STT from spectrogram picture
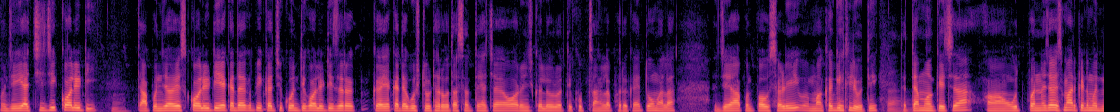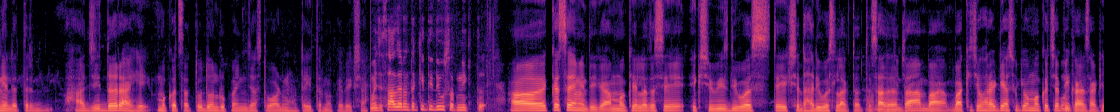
म्हणजे याची जी क्वालिटी तर आपण ज्यावेळेस क्वालिटी एखाद्या पिकाची कोणती क्वालिटी जर एखाद्या गोष्टी ठरवत असाल तर ह्याच्या ऑरेंज कलरवरती खूप चांगला फरक आहे. तो मला जे आपण पावसाळी मका घेतली होती तर त्या मकेच्या उत्पन्न ज्यावेळेस मार्केटमध्ये नेलं तर हा जी दर आहे मकाचा तो दोन रुपयांनी जास्त वाढून होता इतर मक्यापेक्षा. म्हणजे साधारणतः किती दिवसात निघतं? कसं आहे माहिती का? मकेला जसे एकशे वीस दिवस ते एकशे दहा दिवस लागतात साधारणतः बा बाकीची व्हरायटी असो किंवा मकाच्या? पिकासाठी.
